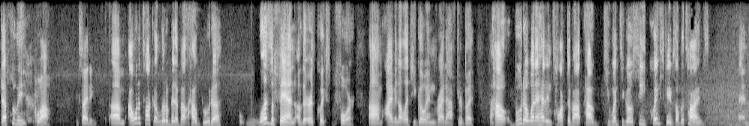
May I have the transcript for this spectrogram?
definitely, wow, exciting. Um, I want to talk a little bit about how Bouda was a fan of the Earthquakes before. Um, Ivan, I'll let you go in right after, but how Bouda went ahead and talked about how he went to go see Quakes games all the times, and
